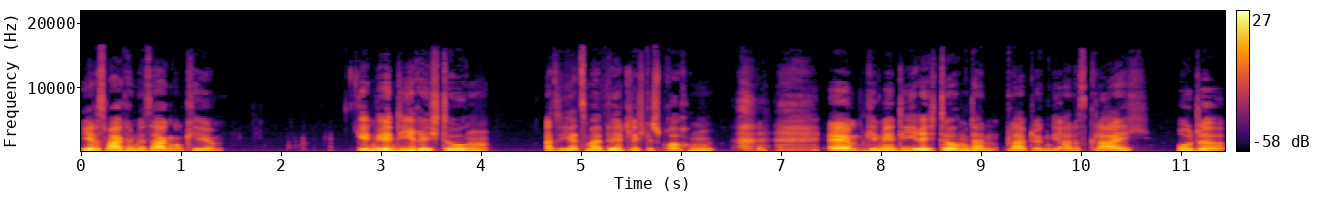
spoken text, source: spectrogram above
jedes Mal können wir sagen, okay, gehen wir in die Richtung, also jetzt mal bildlich gesprochen, ähm, gehen wir in die Richtung, dann bleibt irgendwie alles gleich. Oder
